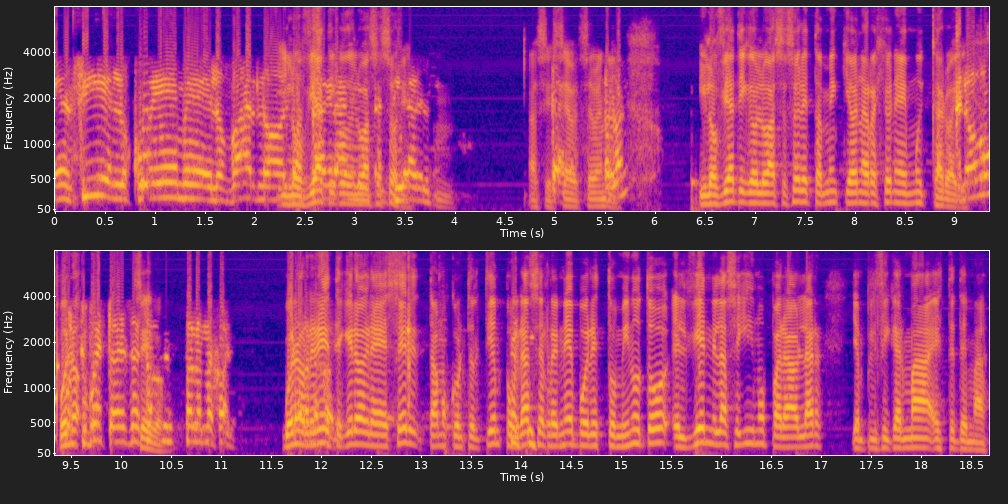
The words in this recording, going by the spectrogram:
en sí, en los QM, en los VAR, no, y los está viáticos de los asesores. del- Mm. Así Claro. se, se. ¿Perdón? Y los viáticos de los asesores también que van a regiones es muy caro ahí. Ah, no, bueno, por supuesto, esos sí, son, los mejores. Bueno, los René, mejores. te quiero agradecer, estamos contra el tiempo. Gracias, René, por estos minutos. El viernes la seguimos para hablar y amplificar más este tema.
